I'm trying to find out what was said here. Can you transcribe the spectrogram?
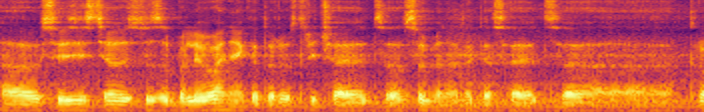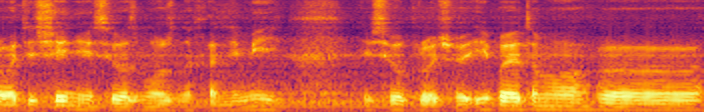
э, в связи с тяжестью заболевания, которые встречаются. Особенно это касается э, кровотечений всевозможных, анемий и всего прочего. И поэтому э,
